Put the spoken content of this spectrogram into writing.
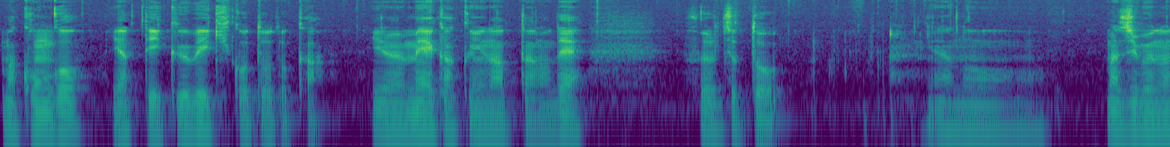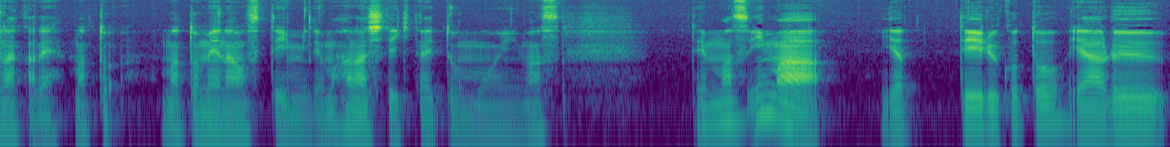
まあ、今後やっていくべきこととかいろいろ明確になったのでそれをちょっとあのー、まあ、自分の中でまとまとめ直すっていう意味でも話していきたいと思います。でまず今やっていることやる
